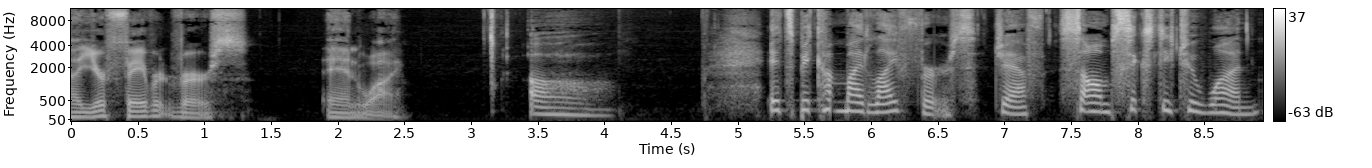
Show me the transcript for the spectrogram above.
uh, your favorite verse and why? Oh, it's become my life verse, Jeff. Psalm 62 1.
